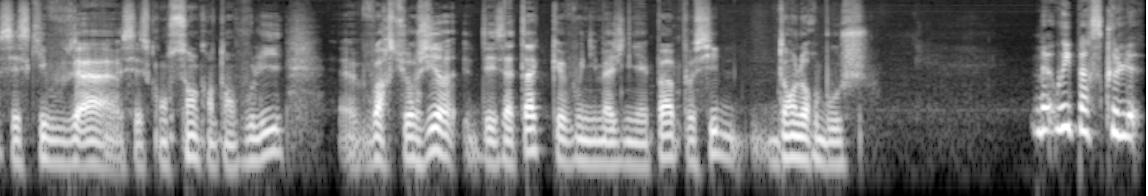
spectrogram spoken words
c'est ce ce qu'on sent quand on vous lit, euh, voir surgir des attaques que vous n'imaginiez pas possibles dans leur bouche. Ben oui, parce que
